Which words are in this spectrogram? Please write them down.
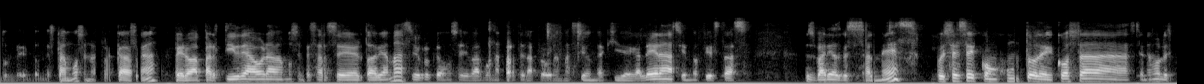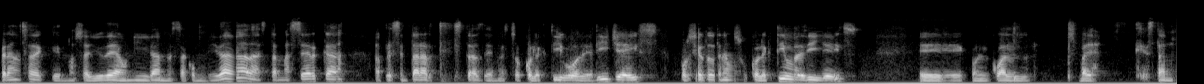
donde, donde estamos, en nuestra casa. Pero a partir de ahora vamos a empezar a hacer todavía más. Yo creo que vamos a llevar buena parte de la programación de aquí de Galera, haciendo fiestas pues, varias veces al mes. Pues ese conjunto de cosas tenemos la esperanza de que nos ayude a unir a nuestra comunidad, a estar más cerca, a presentar artistas de nuestro colectivo de DJs. Por cierto, tenemos un colectivo de DJs eh, con el cual, pues vaya, que están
